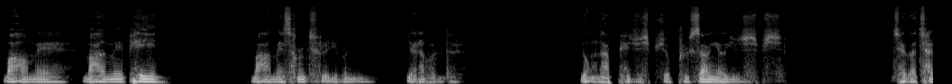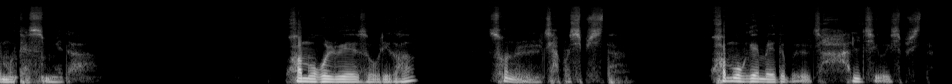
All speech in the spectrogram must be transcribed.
마음에 마음의 배인 마음의 상처를 입은 여러분들 용납해 주십시오. 불쌍히 여겨 주십시오. 제가 잘못했습니다. 화목을 위해서 우리가 손을 잡으십시다. 화목의 매듭을 잘 지으십시다.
